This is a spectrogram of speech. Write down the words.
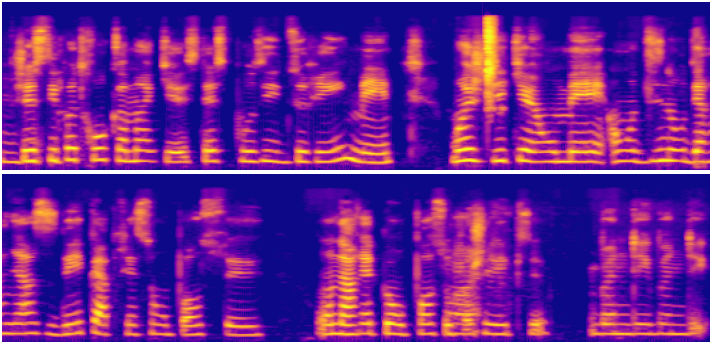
Je Mhm. sais pas trop comment que c'était supposé durer, mais moi, je dis qu'on met, on dit nos dernières idées, puis après ça, on passe, euh, on arrête, puis on passe au Ouais. prochain épisode. Bonne idée, bonne idée.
